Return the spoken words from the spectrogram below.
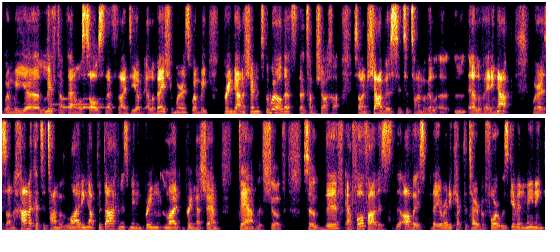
when we uh, lift up the animal souls, that's the idea of elevation. Whereas when we bring down Hashem into the world, that's that's Hamshacha. So on Shabbos, it's a time of ele- uh, elevating up. Whereas on Hanukkah, it's a time of lighting up the darkness, meaning bring light, bring Hashem down with Shuv. So the our forefathers, the Avos, they already kept the Torah before it was given, meaning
